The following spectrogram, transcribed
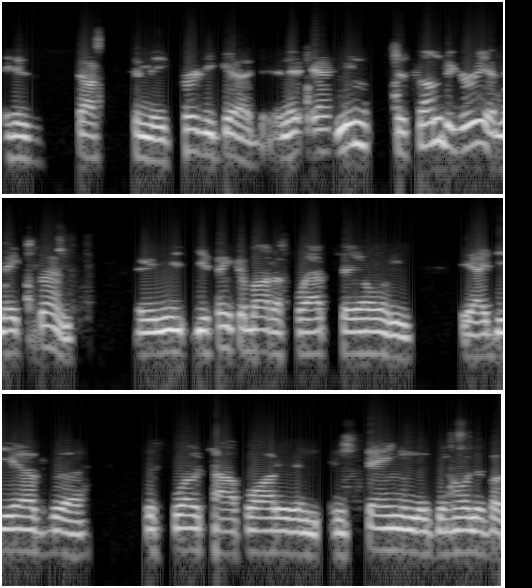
is stuck to me pretty good, and it, I mean to some degree it makes sense. I mean, you, you think about a flap tail and the idea of the the slow top water and, and staying in the zone of a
